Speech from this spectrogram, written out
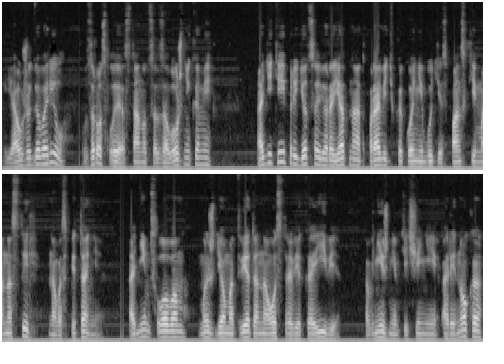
я уже говорил, взрослые останутся заложниками, а детей придется, вероятно, отправить в какой-нибудь испанский монастырь на воспитание. Одним словом, мы ждем ответа на острове Каиве, в нижнем течении Оренока,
